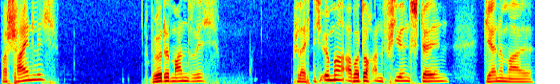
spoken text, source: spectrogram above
Wahrscheinlich würde man sich vielleicht nicht immer, aber doch an vielen Stellen gerne mal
